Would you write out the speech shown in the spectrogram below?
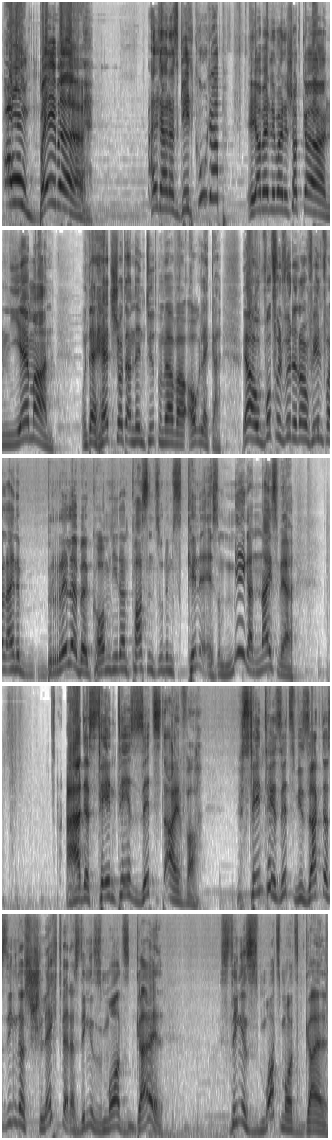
Oh, Baby! Alter, das geht gut ab. Ich habe endlich meine Shotgun. Yeah, Mann. Und der Headshot an den Typen war, auch lecker. Ja, und Wuffel würde dann auf jeden Fall eine Brille bekommen, die dann passend zu dem Skin ist und mega nice wäre. Ah, das TNT sitzt einfach. Das TNT sitzt. Wie sagt das Ding, dass schlecht wäre? Das Ding ist mords geil. Das Ding ist mords mords geil.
